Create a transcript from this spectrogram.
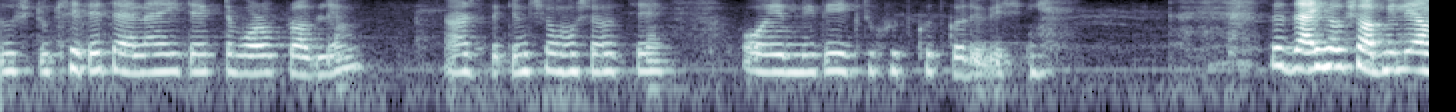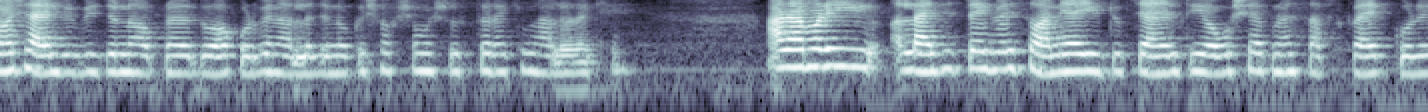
দুষ্টু খেতে চায় না এটা একটা বড় প্রবলেম আর সেকেন্ড সমস্যা হচ্ছে, ও এমনিতেই একটু খুঁতখুত করে বেশি। তো যাই হোক, সব মিলিয়ে আমার সায়ন বেবির জন্য আপনারা দোয়া করবেন, আল্লাহ যেন ওকে সবসময় সুস্থ রাখি, ভালো রাখে। আর আমার এই লাইফস্টাইল বাই সোনিয়া ইউটিউব চ্যানেলটি অবশ্যই আপনারা সাবস্ক্রাইব করে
